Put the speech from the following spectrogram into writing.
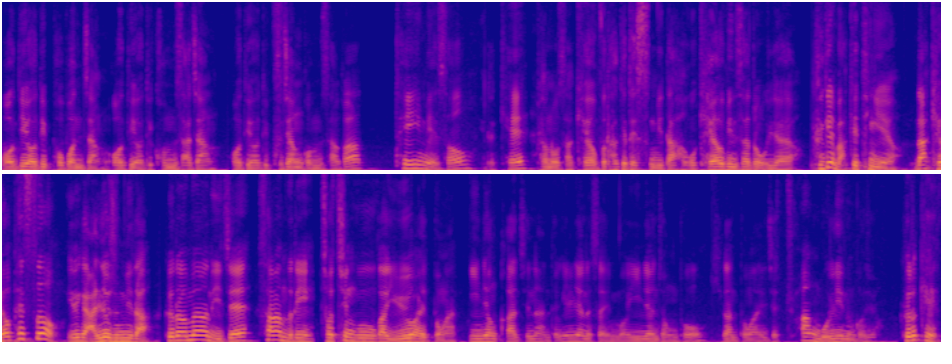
어디 어디 법원장, 어디 어디 검사장, 어디 어디 부장 검사가 퇴임해서 이렇게 변호사 개업을 하게 됐습니다 하고 개업 인사를 올려요. 그게 마케팅이에요. 나 개업했어 이렇게 알려줍니다. 그러면 이제 사람들이 저 친구가 유효할 동안 2년까지는 안 되고 1년에서 뭐 2년 정도 기간 동안 이제 쫙 몰리는 거죠. 그렇게 했,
